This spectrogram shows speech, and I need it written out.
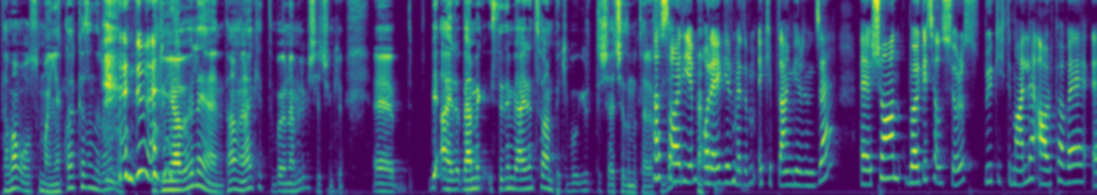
Tamam olsun manyaklar kazanır abi. Değil mi? Bu dünya böyle yani. Tamam merak ettim. Bu önemli bir şey çünkü. Ee, bir ayrı vermek istediğin bir ayrıntı var mı peki bu yurt dışı açılımı tarafında? Ha söyleyeyim. Oraya girmedim ekipten girince. Ee, şu an bölge çalışıyoruz. Büyük ihtimalle Avrupa ve e,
